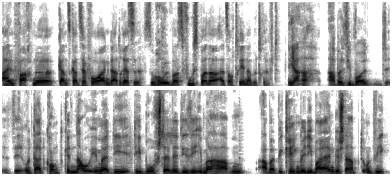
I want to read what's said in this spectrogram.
einfach eine ganz, ganz hervorragende Adresse, sowohl was Fußballer als auch Trainer betrifft. Ja, aber sie wollen, und dann kommt genau immer die, die Bruchstelle, die sie immer haben. Aber wie kriegen wir die Bayern geschnappt und wie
